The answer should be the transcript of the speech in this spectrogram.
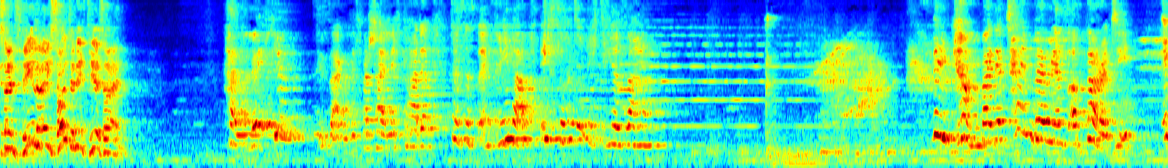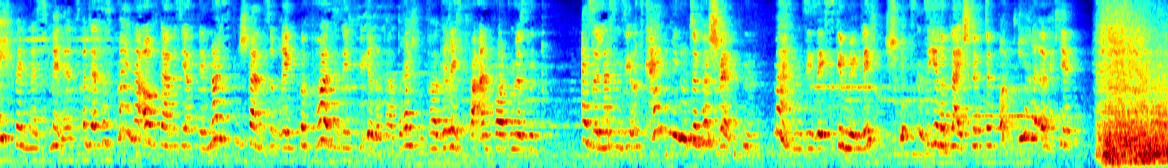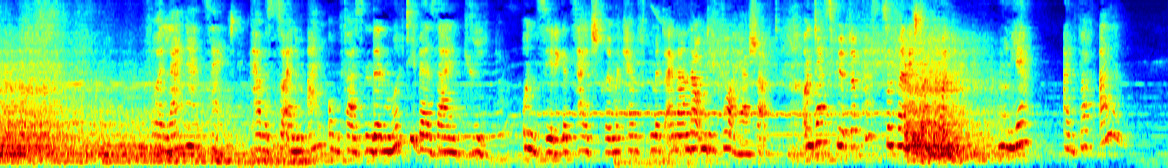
Ist ein Fehler. Ich sollte nicht hier sein. Es zu einem allumfassenden multiversalen Krieg. Unzählige Zeitströme kämpften miteinander um die Vorherrschaft. Und das führte fast zur Vernichtung von, nun ja, einfach allem.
